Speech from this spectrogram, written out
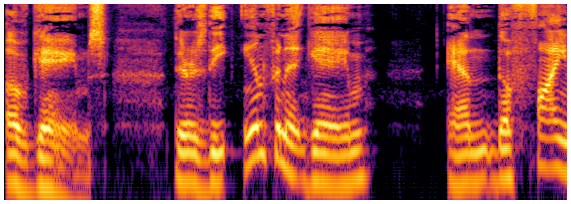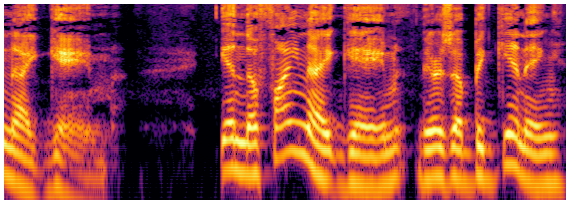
of games. There's the infinite game and the finite game. In the finite game, there's a beginning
